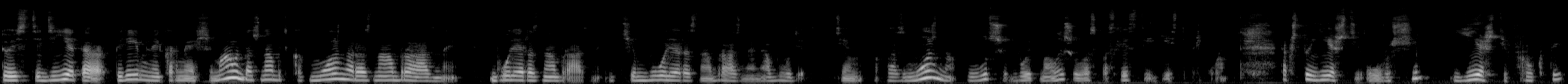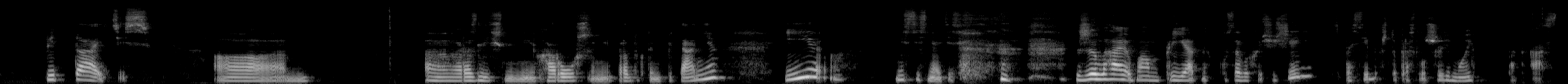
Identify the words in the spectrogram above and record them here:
То есть диета беременной кормящей мамы должна быть как можно разнообразной, более разнообразной. И чем более разнообразной она будет, тем, возможно, лучше будет малыш у вас впоследствии есть прикорм. Так что ешьте овощи, ешьте фрукты, питайтесь а, а, различными хорошими продуктами питания и не стесняйтесь. Желаю вам приятных вкусовых ощущений. Спасибо, что прослушали мой подкаст.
